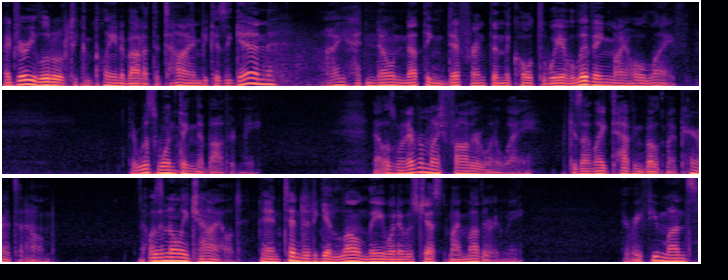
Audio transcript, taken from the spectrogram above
I had very little to complain about at the time because, again, I had known nothing different than the cult's way of living my whole life. There was one thing that bothered me. That was whenever my father went away, because I liked having both my parents at home. I was an only child, and tended to get lonely when it was just my mother and me. Every few months,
